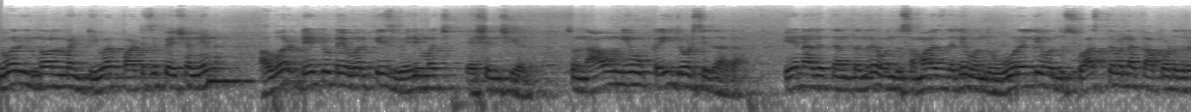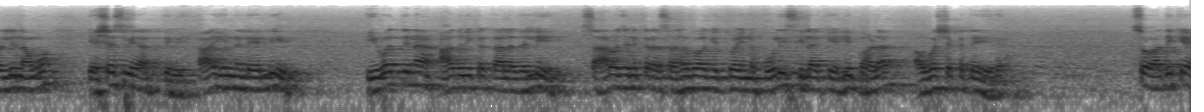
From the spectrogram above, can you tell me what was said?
your involvement your participation in our day to day work is very much essential so ನಾವು ನೀವು ಕೈ ಜೋಡಿಸಿದಾಗ ಏನಾಗುತ್ತೆ ಅಂತಂದರೆ ಒಂದು ಸಮಾಜದಲ್ಲಿ, ಒಂದು ಊರಲ್ಲಿ ಒಂದು ಸ್ವಾಸ್ಥ್ಯವನ್ನು ಕಾಪಾಡೋದ್ರಲ್ಲಿ ನಾವು ಯಶಸ್ವಿ ಆಗ್ತೀವಿ. ಆ ಹಿನ್ನೆಲೆಯಲ್ಲಿ ಇವತ್ತಿನ ಆಧುನಿಕ ಕಾಲದಲ್ಲಿ ಸಾರ್ವಜನಿಕರ ಸಹಭಾಗಿತ್ವ ಇನ್ನು ಪೊಲೀಸ್ ಇಲಾಖೆಯಲ್ಲಿ ಬಹಳ ಅವಶ್ಯಕತೆ ಇದೆ. ಸೊ ಅದಕ್ಕೆ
